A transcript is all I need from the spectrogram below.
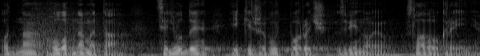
одна головна мета це люди, які живуть поруч з війною. Слава Україні!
